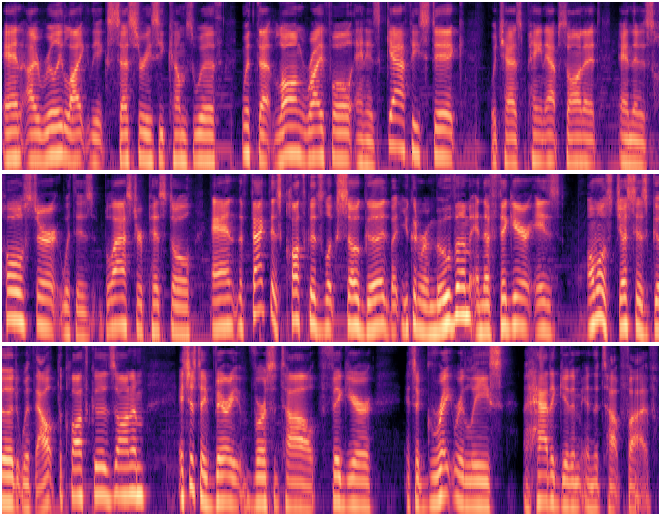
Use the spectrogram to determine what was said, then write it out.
And I really like the accessories he comes with, with that long rifle and his gaffi stick which has paint apps on it, and then his holster with his blaster pistol. And the fact that his cloth goods look so good, but you can remove them and the figure is almost just as good without the cloth goods on him. It's just a very versatile figure. It's a great release. I had to get him in the top five.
